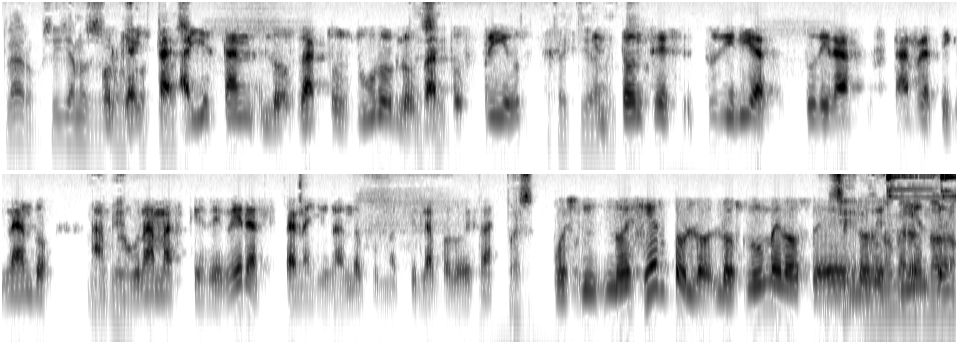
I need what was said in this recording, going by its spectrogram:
claro, sí, ya nos Porque ahí, está- ahí están los datos duros, los datos fríos. Efectivamente. Entonces, tú dirías, tú dirás, estás reasignando a programas que de veras están ayudando a combatir la pobreza. Pues, no es cierto, lo- los números eh, Sí, lo los números no lo,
